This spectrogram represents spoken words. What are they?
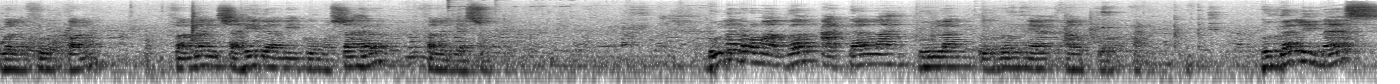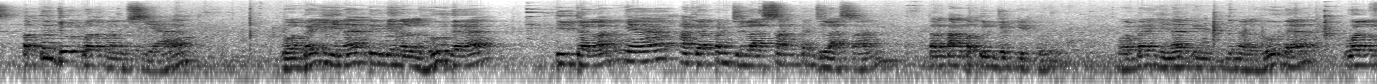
wal furqan. Faman syahida minkum syahr falyasum. Bulan Ramadan adalah bulan turunnya Al-Quran. Hudal linnas petunjuk buat manusia wabayyinatin minal huda di dalamnya ada penjelasan-penjelasan tentang petunjuk itu. Wabayyinatin minal huda wal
